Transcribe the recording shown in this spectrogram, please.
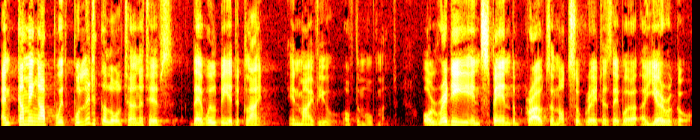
and coming up with political alternatives, there will be a decline, in my view, of the movement. Already in Spain, the crowds are not so great as they were a year ago,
